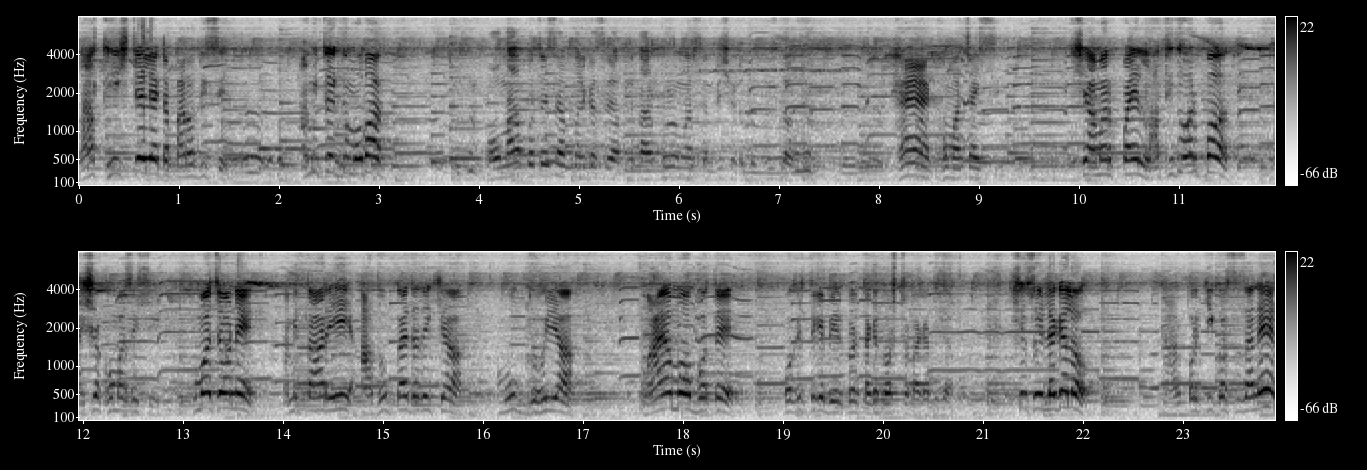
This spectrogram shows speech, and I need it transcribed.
লাথি স্টাইলে একটা পাড়া দিছে। আমি তো একদম অবাক। ও মা পচাইছে আপনার কাছে আপনি তারপরেও মারছেন বিষয়টা তো বুঝলাম। হ্যাঁ ক্ষমা চাইছে। সে আমার পায়ে লাথি দেওয়ার পর আইসা ক্ষমা চাইছে। ক্ষমা চাওয়ানে আমি তার এই আদব কায়দা দেখিয়া মুগ্ধ হইয়া মায়া মহব্বতে পকেট থেকে বের করে তাকে দশটা টাকা দিলাম। সে চলে গেল। তারপর কি করছে জানেন?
